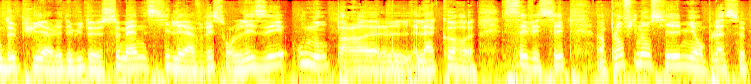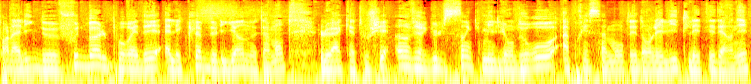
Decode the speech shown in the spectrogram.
depuis euh, le début de semaine si les Havrais sont lésés ou non par euh, l'accord CVC. Un plan financier mis en place par la Ligue de football pour aider les clubs de Ligue 1 notamment. Le HAC a touché 1,5 million d'euros après sa montée dans l'élite l'été dernier,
